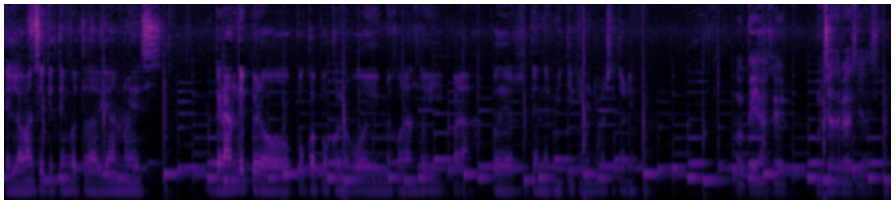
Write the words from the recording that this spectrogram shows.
el avance que tengo todavía no es grande, pero poco a poco lo voy mejorando y para poder tener mi título universitario. Ok Ángel, muchas gracias.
